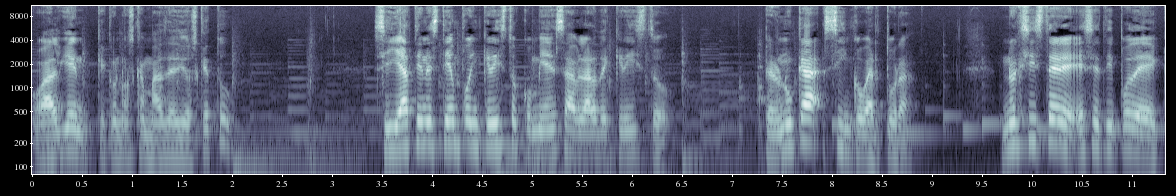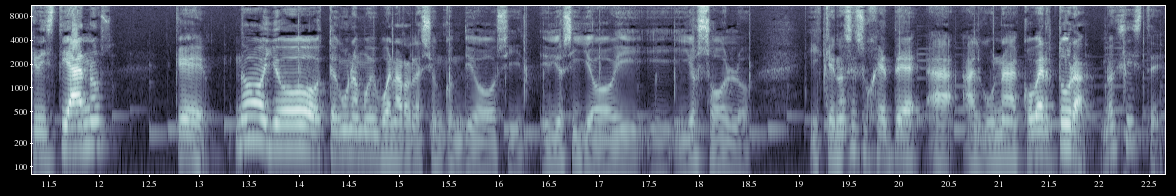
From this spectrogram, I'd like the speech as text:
o a alguien que conozca más de Dios que tú. Si ya tienes tiempo en Cristo, comienza a hablar de Cristo, pero nunca sin cobertura. No existe ese tipo de cristianos que no, yo tengo una muy buena relación con Dios y, Dios y yo y, yo solo y que no se sujete a alguna cobertura. No existe.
